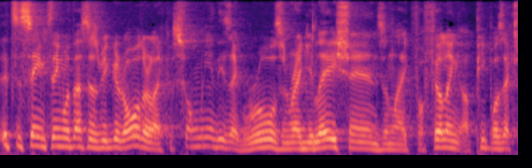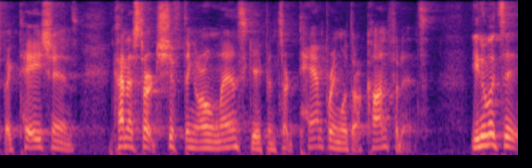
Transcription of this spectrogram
It's the same thing with us as we get older. Like so many of these like rules and regulations and like fulfilling of people's expectations kind of start shifting our own landscape and start tampering with our confidence. You know what's a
